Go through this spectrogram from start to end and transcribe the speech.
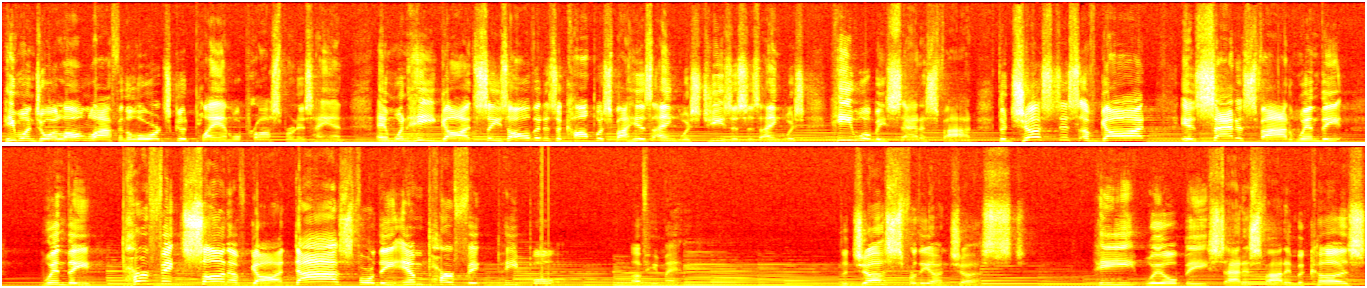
He will enjoy long life, and the Lord's good plan will prosper in his hand. And when he, God, sees all that is accomplished by his anguish, Jesus' anguish, he will be satisfied. The justice of God is satisfied when the when the perfect Son of God dies for the imperfect people of humanity. The just for the unjust. He will be satisfied. And because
